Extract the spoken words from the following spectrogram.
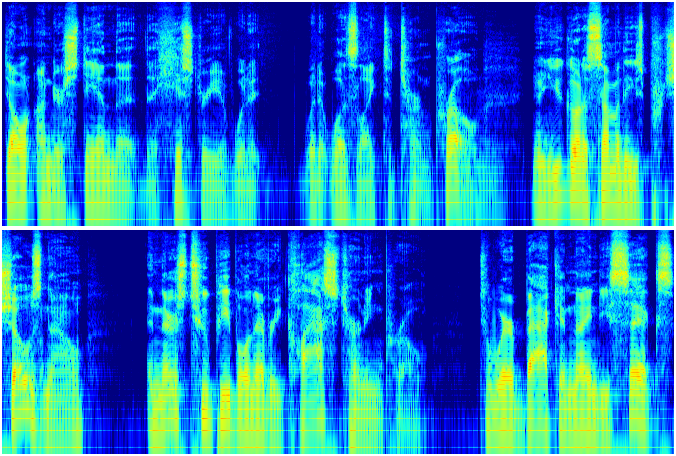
don't understand the, the history of what it, what it was like to turn pro. Mm-hmm. You know, you go to some of these shows now and there's two people in every class turning pro to where back in 96,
